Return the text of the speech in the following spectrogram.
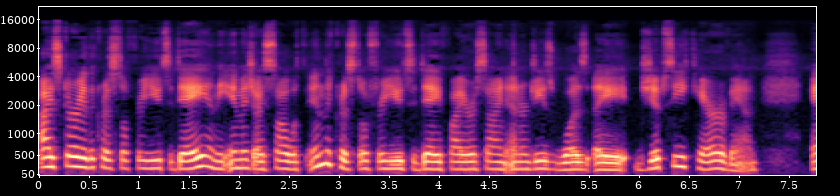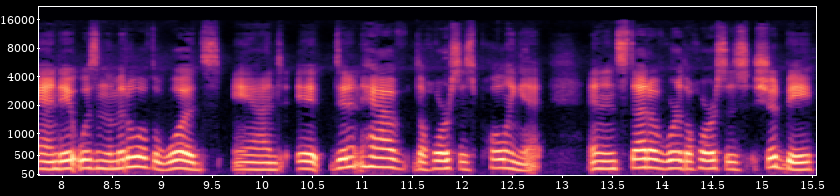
I scurry the crystal for you today, and the image I saw within the crystal for you today, Fire Sign Energies, was a gypsy caravan. And it was in the middle of the woods, and it didn't have the horses pulling it. And instead of where the horses should be,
